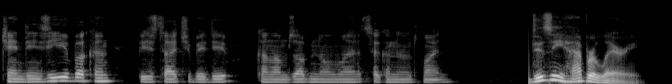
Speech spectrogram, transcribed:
Kendinize iyi bakın. Bizi takip edip kanalımıza abone olmayı sakın unutmayın. Dizzy Haberlarry.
